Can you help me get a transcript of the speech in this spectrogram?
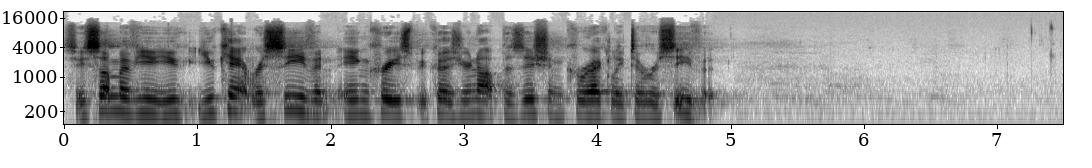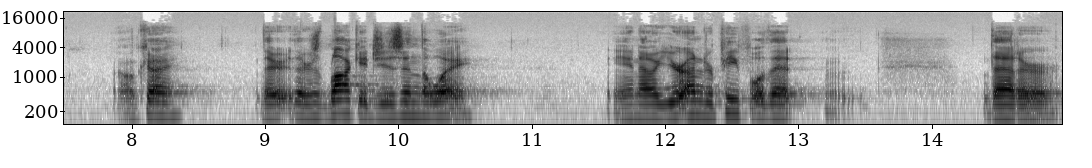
See, some of you, you, you can't receive an increase because you're not positioned correctly to receive it. Okay? There, there's blockages in the way. You know, you're under people that, that, are,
